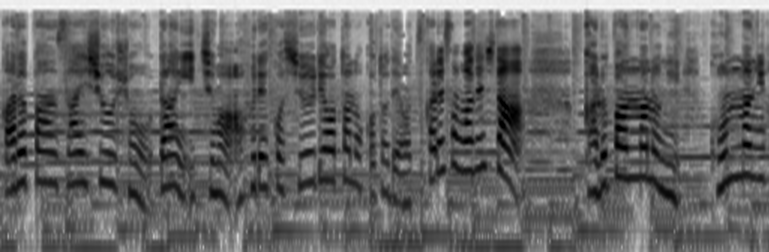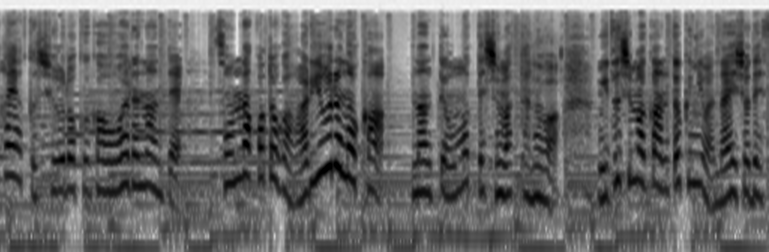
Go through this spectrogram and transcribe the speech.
ガルパン最終章第1話アフレコ終了とのことでお疲れ様でした。ガルパンなのにこんなに早く収録が終わるなんてそんなことがあり得るのかなんて思ってしまったのは水島監督には内緒です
